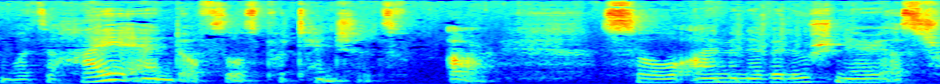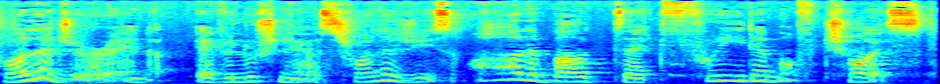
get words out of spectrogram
and what the high end of those potentials are. So I'm an evolutionary astrologer, and evolutionary astrology is all about that freedom of choice,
